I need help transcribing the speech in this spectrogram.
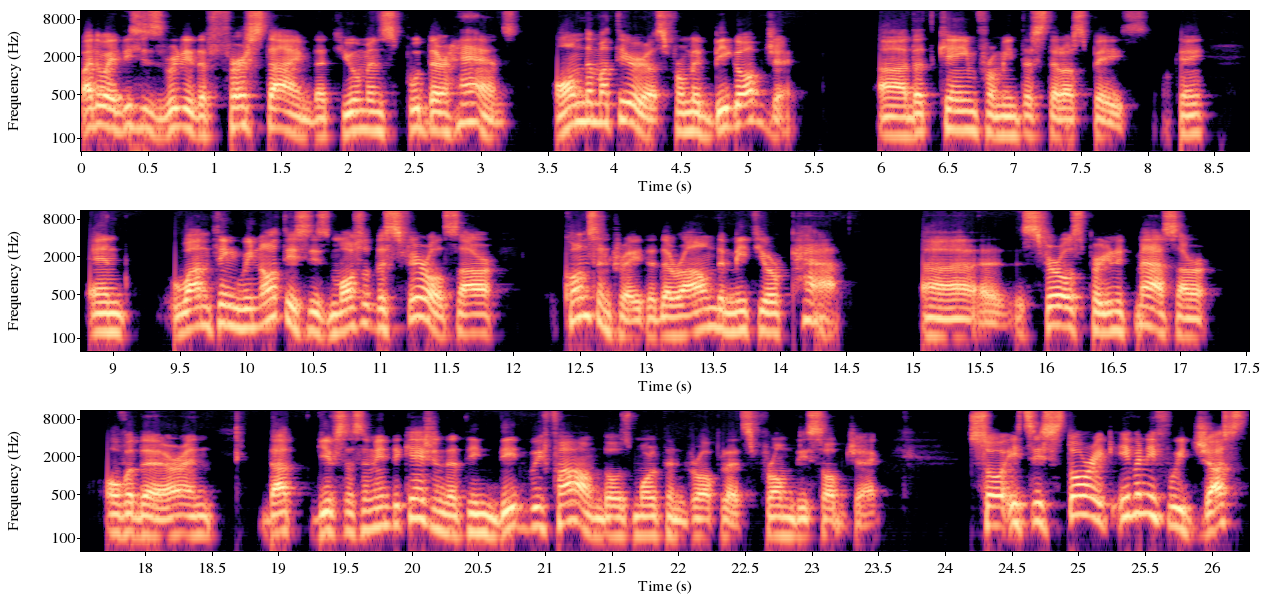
by the way, this is really the first time that humans put their hands on the materials from a big object uh, that came from interstellar space. Okay, and one thing we notice is most of the spherules are concentrated around the meteor path. Uh, spherules per unit mass are over there, and that gives us an indication that indeed we found those molten droplets from this object. So it's historic, even if we just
